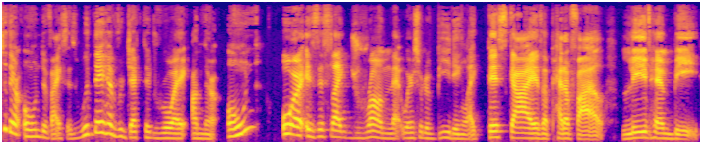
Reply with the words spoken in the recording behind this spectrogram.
to their own devices, would they have rejected Roy on their own? Or is this like drum that we're sort of beating, like this guy is a pedophile, leave him be?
